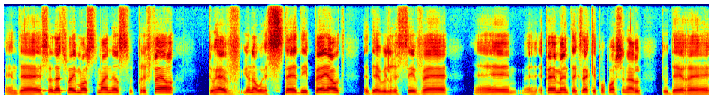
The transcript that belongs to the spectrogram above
And uh, so that's why most miners prefer to have, you know, a steady payout that they will receive uh, um, a payment exactly proportional to their uh,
